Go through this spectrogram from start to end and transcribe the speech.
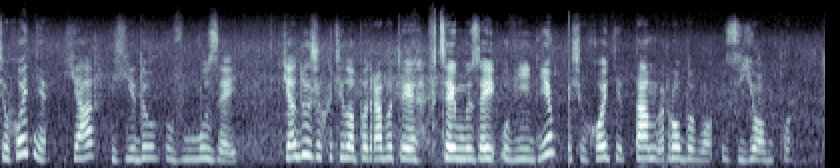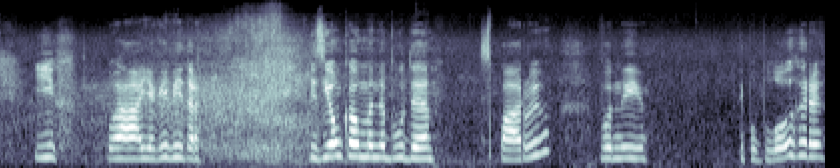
Сьогодні я їду в музей. Я дуже хотіла потрапити в цей музей у Відні. Сьогодні там робимо зйомку. І ва, який вітер! І зйомка у мене буде з парою. Вони, типу, блогери,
